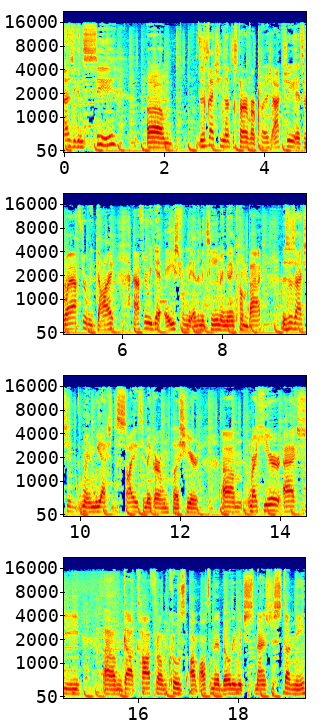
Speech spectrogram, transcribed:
as you can see, um, this is actually not the start of our push. Actually, it's right after we die, after we get ace from the enemy team and then come back. This is actually when we actually decided to make our own push here. Um, right here, I actually um, got caught from Krul's um, ultimate ability, which managed to stun me.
